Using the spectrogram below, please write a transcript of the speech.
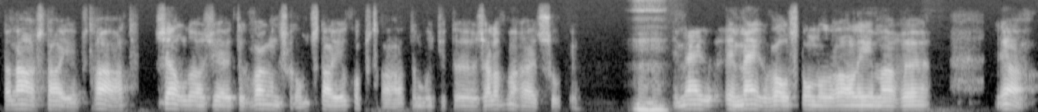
daarna sta je op straat. Hetzelfde als je uit de gevangenis komt, sta je ook op straat. Dan moet je het eh, zelf maar uitzoeken. Mhm. In mijn, in mijn geval stonden er alleen maar eh, ja,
